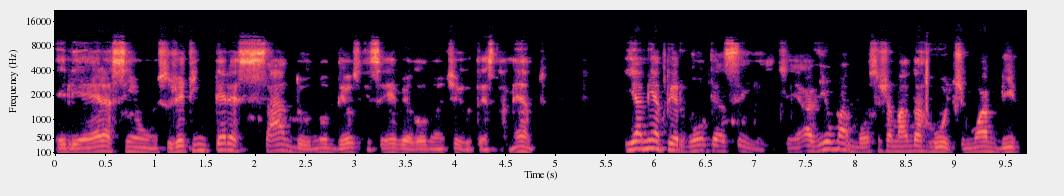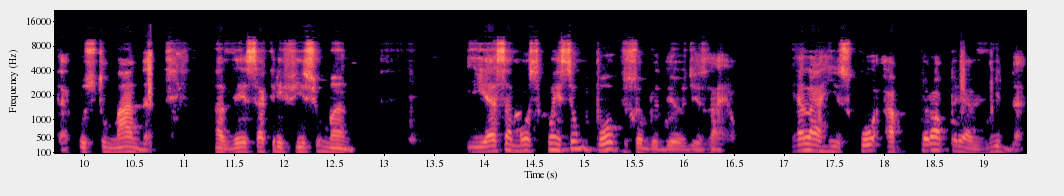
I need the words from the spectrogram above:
ele era assim um sujeito interessado no Deus que se revelou no Antigo Testamento. E a minha pergunta é a seguinte: havia uma moça chamada Ruth, moabita, acostumada a ver sacrifício humano. E essa moça conheceu um pouco sobre o Deus de Israel. Ela arriscou a própria vida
